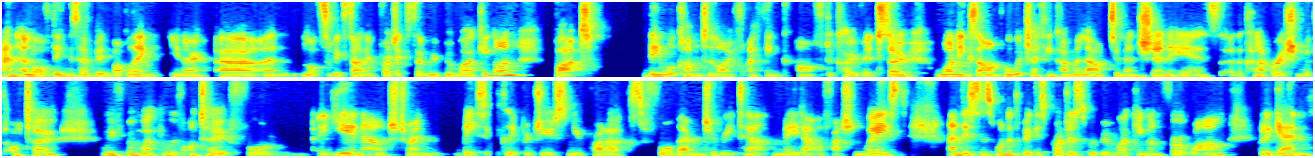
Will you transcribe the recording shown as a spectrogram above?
And a lot of things have been bubbling, you know, uh, and lots of exciting projects that we've been working on. But they will come to life, I think, after COVID. So, one example, which I think I'm allowed to mention, is the collaboration with Otto. We've been working with Otto for a year now to try and basically produce new products for them to retail made out of fashion waste. And this is one of the biggest projects we've been working on for a while. But again,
